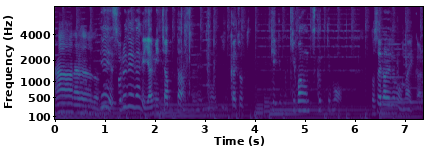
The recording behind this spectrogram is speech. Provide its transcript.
ああ、なるほど、なるほど。で、それでなんかやめちゃったんですよね。もう一回ちょっと、結局基盤作っても載せられるものないから。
